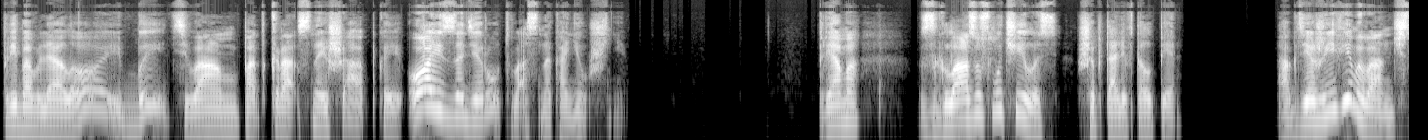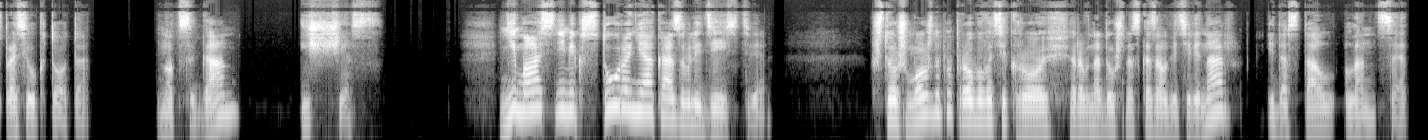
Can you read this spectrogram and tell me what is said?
прибавлял «Ой, быть вам под красной шапкой! Ой, задерут вас на конюшне!» «Прямо с глазу случилось!» — шептали в толпе. «А где же Ефим Иванович?» — спросил кто-то. Но цыган исчез. Ни мазь, ни микстура не оказывали действия. «Что ж, можно попробовать и кровь», — равнодушно сказал ветеринар и достал ланцет.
